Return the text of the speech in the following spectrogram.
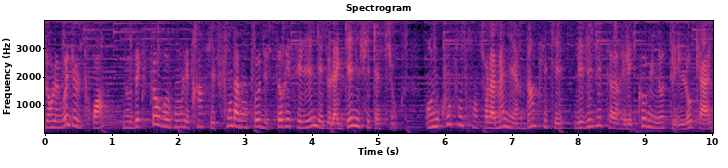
Dans le module 3, nous explorerons les principes fondamentaux du storytelling et de la gamification en nous concentrant sur la manière d'impliquer les visiteurs et les communautés locales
